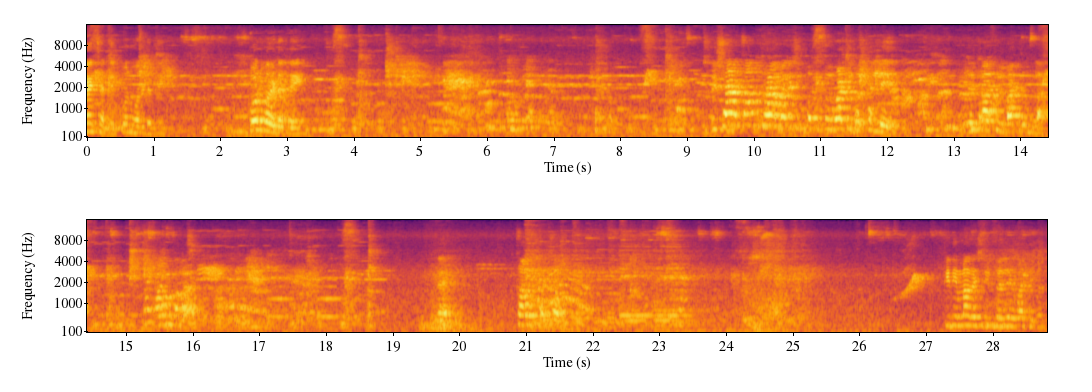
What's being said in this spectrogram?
काय चाललंय? कोण वरडत आहे कोण वरडत आहे विशाल जाऊन खा. मला वाटी भर खाल्ले. उद्या त्रास होईल बाथरूमला. थांब खा, तिने मागाशी वाटी बंद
